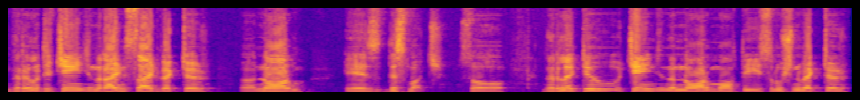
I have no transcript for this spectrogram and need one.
The relative change in the right side vector uh, norm is this much. So the relative change in the norm of the solution vector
